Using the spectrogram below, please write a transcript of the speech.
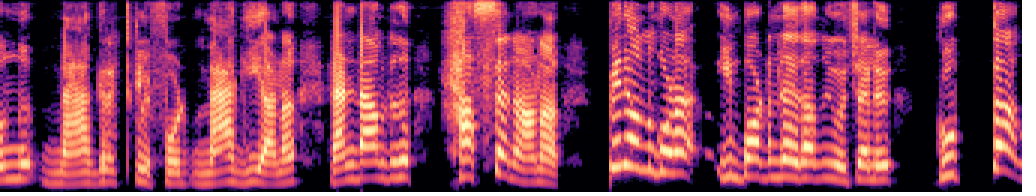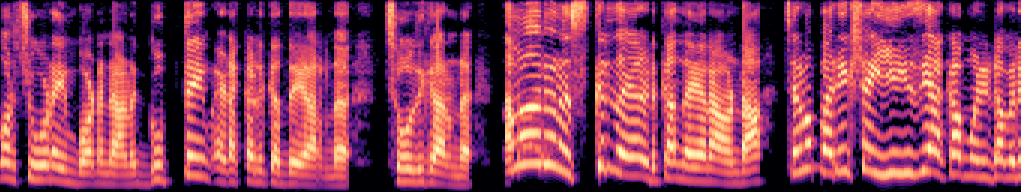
ഒന്ന് മാഗ്രറ്റ് ക്ലിഫോർഡ് മാഗിയാണ്. രണ്ടാമത്തത് ഹസൻ ആണ് പിന്നെ ഒന്നും കൂടെ ഇമ്പോർട്ടന്റ് ഏതാണെന്ന് ചോദിച്ചാൽ ഗുപ്ത കുറച്ചുകൂടെ ഇമ്പോർട്ടന്റ് ആണ്. ഗുപ്തയും ഇടക്കിടക്ക് തയ്യാറുണ്ട് ചോദിക്കാറുണ്ട്. നമ്മളൊരു റിസ്ക് എടുക്കാൻ തയ്യാറാവണ്ട. ചിലപ്പോൾ പരീക്ഷ ഈസി ആക്കാൻ വേണ്ടിയിട്ട് അവർ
